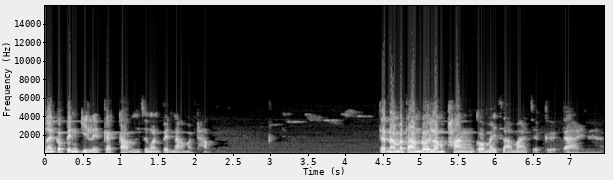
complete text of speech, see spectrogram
นั่นก็เป็นกิเลสกกรรม ซึ่งมันเป็นนามธรรม แต่นามธรรมโดยลำพังก็ไม่สามารถจะเกิดได้นะ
